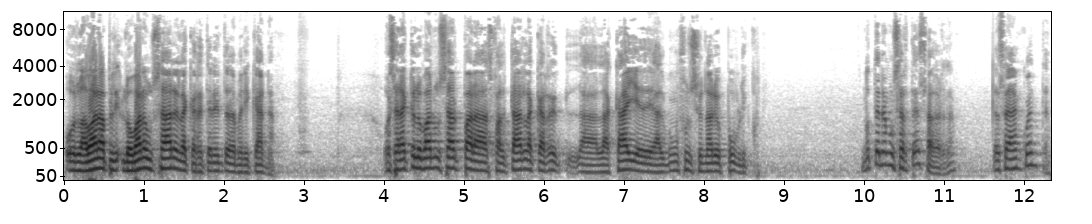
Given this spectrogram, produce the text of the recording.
¿O lo van a usar en la carretera interamericana? ¿O será que lo van a usar para asfaltar la, la calle de algún funcionario público? No tenemos certeza, ¿verdad? Ya se dan cuenta.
